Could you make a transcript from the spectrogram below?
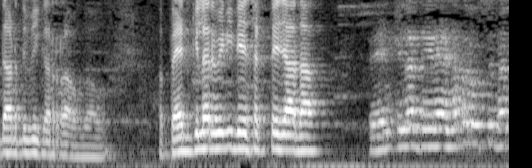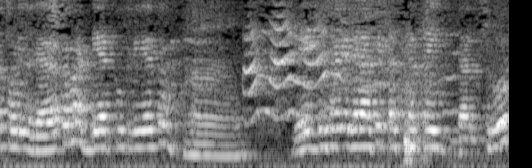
दर्द भी कर रहा होगा वो। और पेन किलर भी नहीं दे सकते ज़्यादा। पेन किलर दे रहे हैं ना पर उससे दर्द थोड़ी हो जाएगा। तो हड्डियाँ टूट रही है तो। हाँ। एक दूसरे के जरा से टच करते ही दर्द शुरू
